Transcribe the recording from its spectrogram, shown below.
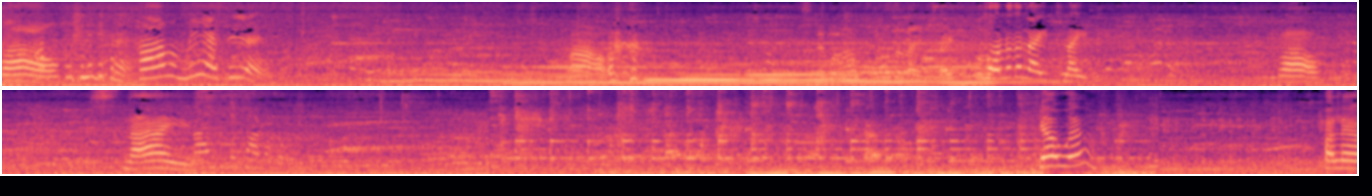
वाह कुछ नहीं दिख रहा है? हाँ मम्मी ऐसी है follow the light light follow the light light wow It's nice क्या हुआ? हेलो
